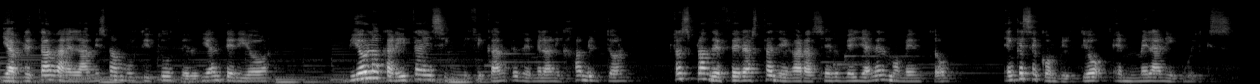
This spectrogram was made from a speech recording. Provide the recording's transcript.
y apretada en la misma multitud del día anterior, vio la carita insignificante de Melanie Hamilton resplandecer hasta llegar a ser bella en el momento en que se convirtió en Melanie Wilkes.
